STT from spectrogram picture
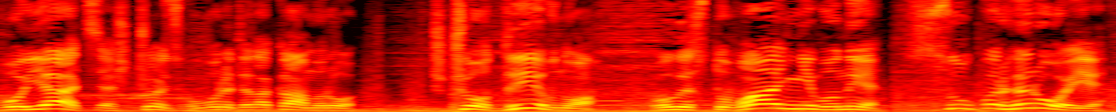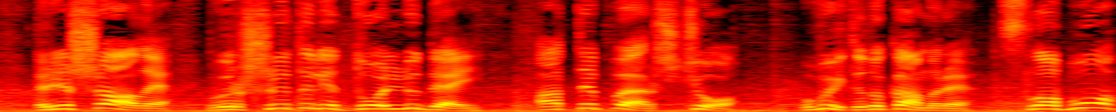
бояться щось говорити на камеру. Що дивно, в листуванні вони супергерої, рішали вершителі доль людей. А тепер що? Вийти до камери слабо?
